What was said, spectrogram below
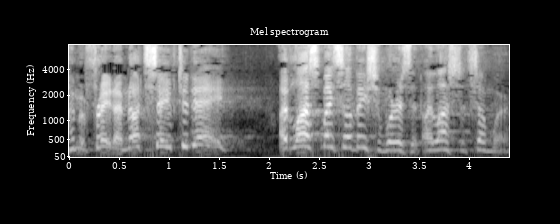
I'm afraid I'm not saved today. I've lost my salvation. Where is it? I lost it somewhere.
